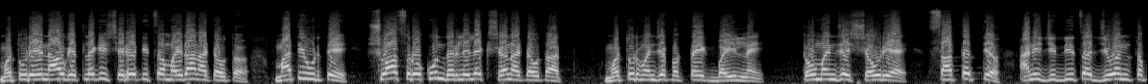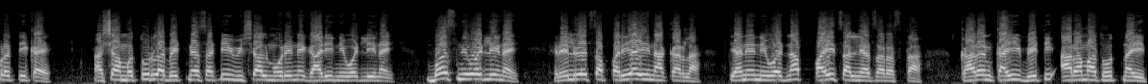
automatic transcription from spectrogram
मथुर हे नाव घेतलं की शर्यतीचं मैदान आठवतं. माती उडते श्वास रोखून धरलेले क्षण आठवतात. मथुर म्हणजे फक्त एक बैल नाही तो म्हणजे शौर्य आहे सातत्य आणि जिद्दीचं जिवंत प्रतीक आहे. अशा मथुरला भेटण्यासाठी विशाल मोरेने गाडी निवडली नाही बस निवडली नाही रेल्वेचा पर्यायही नाकारला त्याने निवडला पायी चालण्याचा रस्ता. कारण काही भेटी आरामात होत नाहीत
